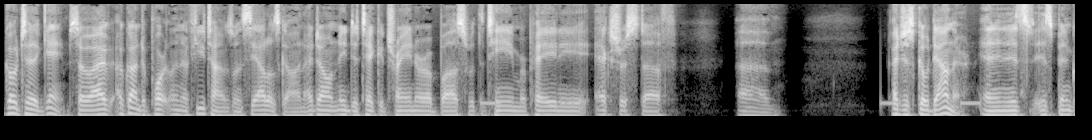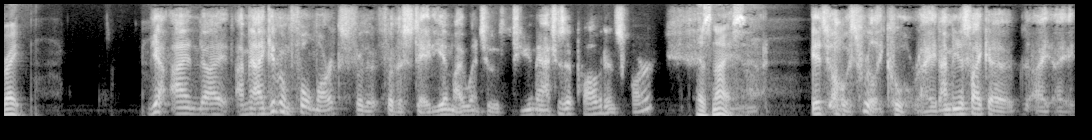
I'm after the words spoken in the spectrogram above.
go to a game. So I've, I've gone to Portland a few times when Seattle's gone. I don't need to take a train or a bus with the team or pay any extra stuff. Um, I just go down there, and it's it's been great. yeah, and I I mean I give them full marks for the for the stadium. I went to a few matches at Providence Park. It's nice. It's oh, it's really cool, right? I mean, it's like a I, I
